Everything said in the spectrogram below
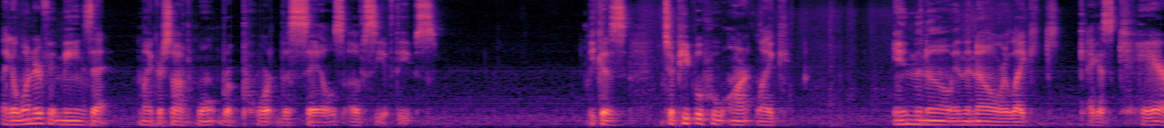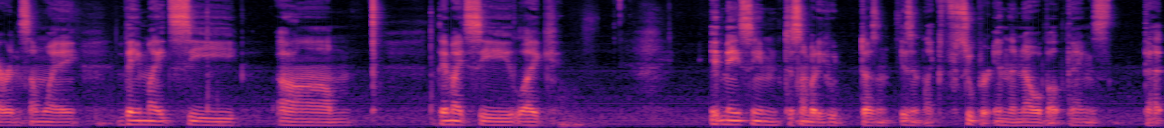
like I wonder if it means that Microsoft won't report the sales of Sea of Thieves. Because to people who aren't like in the know, in the know, or like I guess care in some way, they might see, um, they might see like it may seem to somebody who doesn't isn't like super in the know about things that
